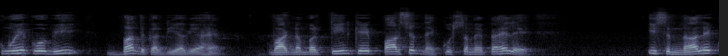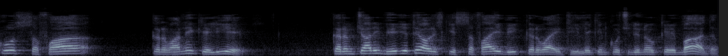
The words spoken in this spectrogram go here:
कुएँ को भी बंद कर दिया गया है। वार्ड नंबर तीन के पार्षद ने कुछ समय पहले इस नाले को सफ़ा करवाने के लिए कर्मचारी भेजे थे और इसकी सफ़ाई भी करवाई थी, लेकिन कुछ दिनों के बाद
